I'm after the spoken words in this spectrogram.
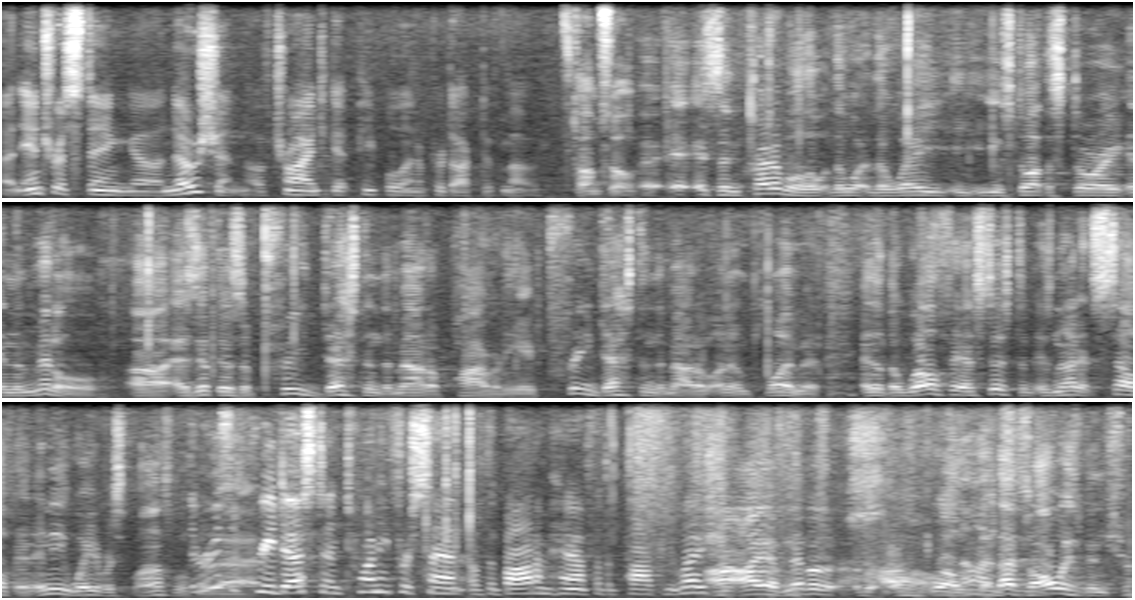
an interesting uh, notion of trying to get people in a productive mode. Tom Sowell. It's incredible the, the, way you start the story in the middle, uh, as if there's a predestined amount of poverty, a predestined amount of unemployment, and that the welfare system is not itself in any way responsible there for that. There is a predestined 20% of the bottom half of the population. I, I have never, uh, well, no, that's always been true.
